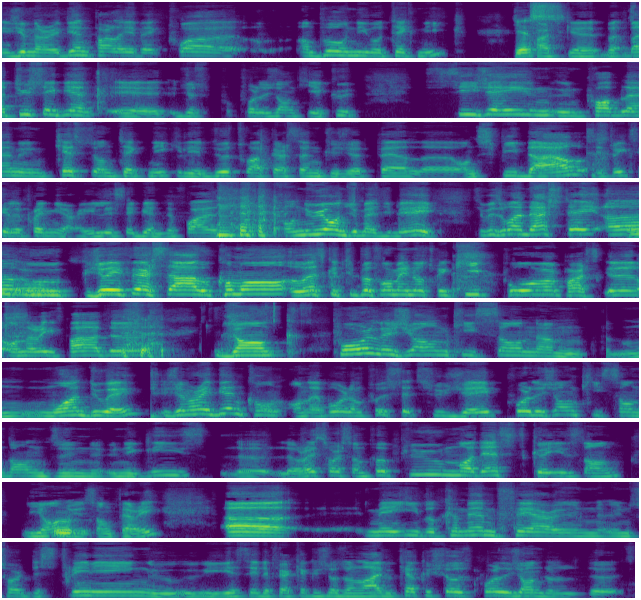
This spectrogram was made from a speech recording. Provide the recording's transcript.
J'aimerais bien parler avec toi euh, un peu au niveau technique. Yes. Parce que bah, bah, tu sais bien, euh, juste pour les gens qui écoutent, si j'ai un problème, une question technique, il y a deux, trois personnes que j'appelle euh, en speed dial. C'est vrai que c'est le premier. Il le sait bien. Des fois, en nuant, je me dis, mais hey, j'ai besoin d'acheter un ou je vais faire ça ou comment, ou est-ce que tu peux former une autre équipe pour, parce qu'on n'arrive pas de. Donc, pour les gens qui sont euh, moins doués, j'aimerais bien qu'on aborde un peu ce sujet. Pour les gens qui sont dans une, une église, le, le, ressource un peu plus modeste qu'ils sont Lyon, Mm. ils sont Paris, euh, mais ils veulent quand même faire une, une sorte de streaming ou, ou ils essaient de faire quelque chose en live ou quelque chose pour les gens de, de-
